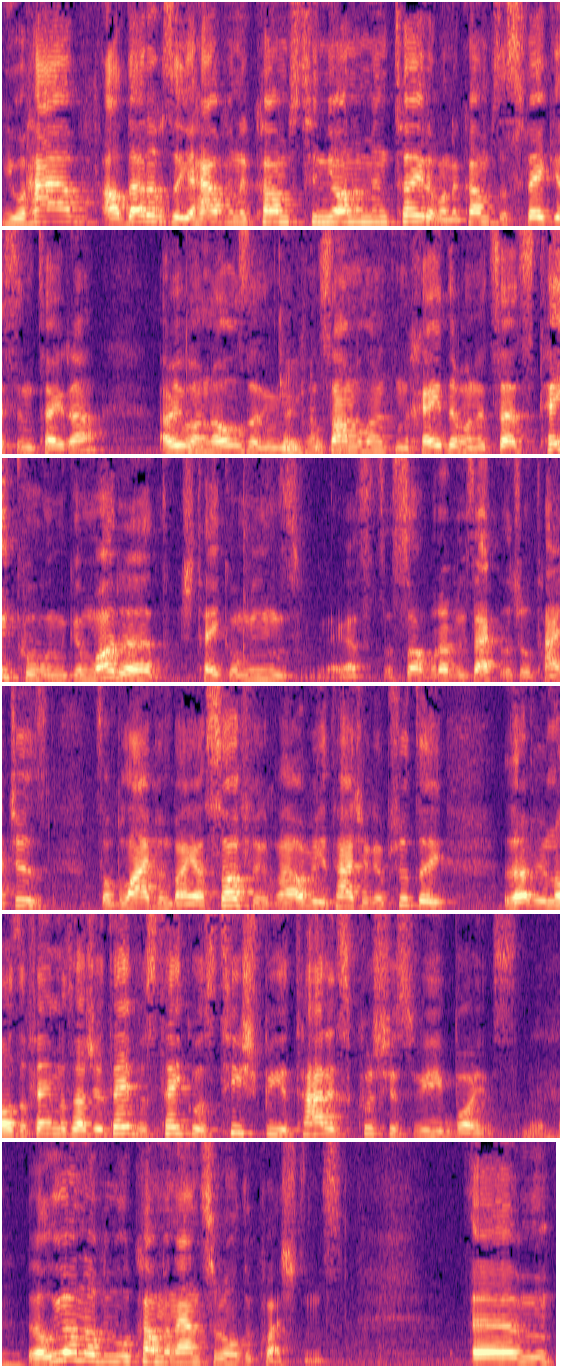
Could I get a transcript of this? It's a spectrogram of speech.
You have al so you have when it comes to nyanim in Torah, when it comes to sfekis in Torah, everyone knows that in. Sam learned in Cheder when it says teiku in Gemara, which teiku means I guess it's a whatever exactly literal taich is. So bleiben by a sofik, however you taich a pshutei, that everyone knows the famous Rashi Tevis, teiku is tishbi taris kushis vi boyis. That Eliyahu will come and answer all the questions. Um,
